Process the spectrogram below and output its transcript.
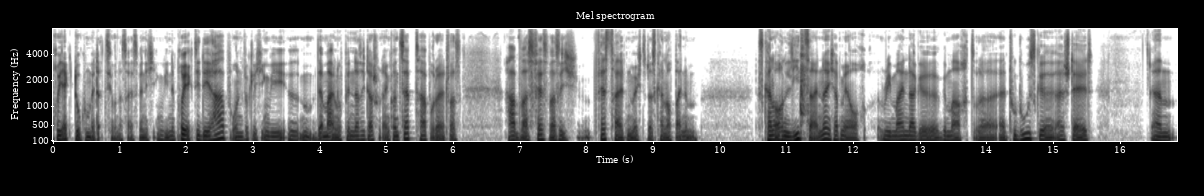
Projektdokumentation. Das heißt, wenn ich irgendwie eine Projektidee habe und wirklich irgendwie äh, der Meinung bin, dass ich da schon ein Konzept habe oder etwas habe, was fest, was ich festhalten möchte, das kann auch bei einem das kann auch ein Lied sein. Ne? Ich habe mir auch Reminder ge gemacht oder äh, To-Dos erstellt. Ähm,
